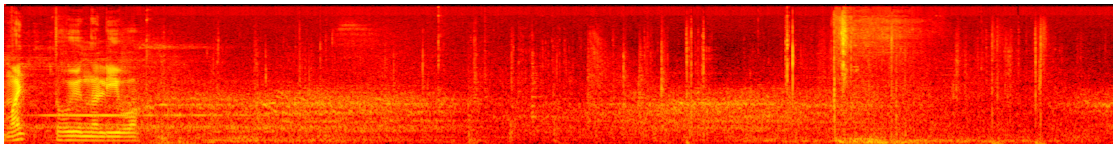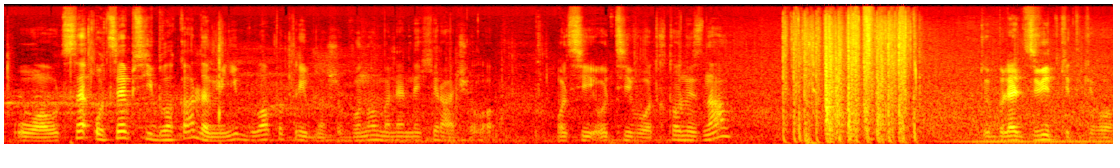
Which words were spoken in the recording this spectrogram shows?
Мать твою наліво. Оце, оце псі-блокада мені була потрібна, щоб воно мене не херачило. Оці, оці от. Хто не знав? Ти, блядь, звідки таке во?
